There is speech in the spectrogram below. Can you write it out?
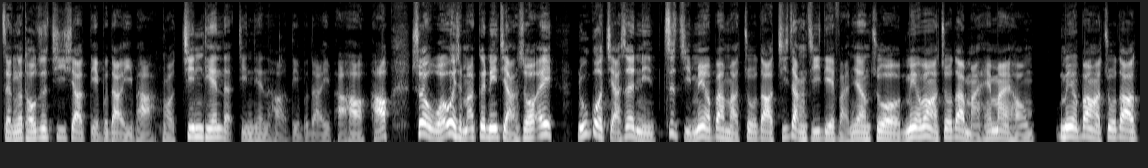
整个投资绩效跌不到一趴哦，今天的今天的哈跌不到一趴哈好，所以我为什么要跟你讲说，哎，如果假设你自己没有办法做到急涨急跌反向做，没有办法做到买黑卖红，没有办法做到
